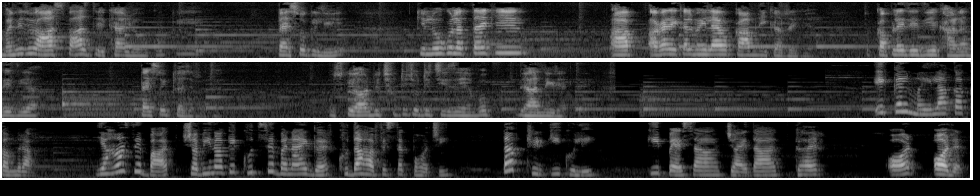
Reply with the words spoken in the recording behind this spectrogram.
मैंने जो आसपास देखा है लोगों को कि पैसों के लिए, कि लोगों को लगता है कि आप, अगर एकल महिला है, वो काम नहीं कर रही है। तो कपड़े दे दिए, खाना दे दिया। पैसों की क्या ज़रूरत है? उसकी और भी छोटी छोटी चीज़ें हैं, वो ध्यान नहीं रहते। एकल महिला का कमरा। यहाँ से बात शबीना के खुद से बनाए घर खुदा हाफिज तक पहुँची। तब खिड़की खुली कि पैसा, जायदाद, घर और औरत।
